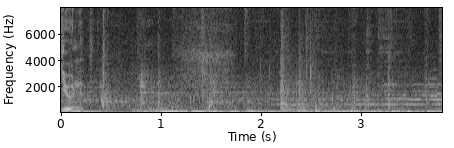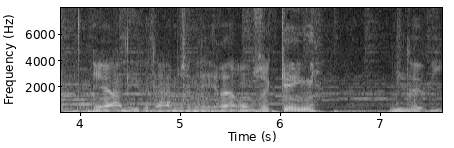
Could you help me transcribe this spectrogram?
Unity. Ja, lieve dames en heren, onze king, hmm. de wie,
